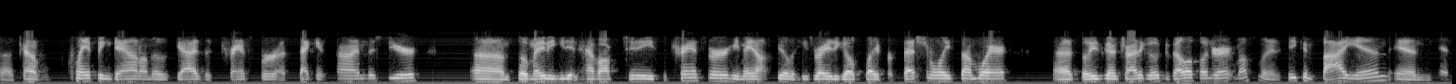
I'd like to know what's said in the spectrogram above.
uh, kind of clamping down on those guys that transfer a second time this year. Um, so maybe he didn't have opportunities to transfer. He may not feel that he's ready to go play professionally somewhere. Uh, so he's going to try to go develop under Eric Musselman. And if he can buy in and, and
